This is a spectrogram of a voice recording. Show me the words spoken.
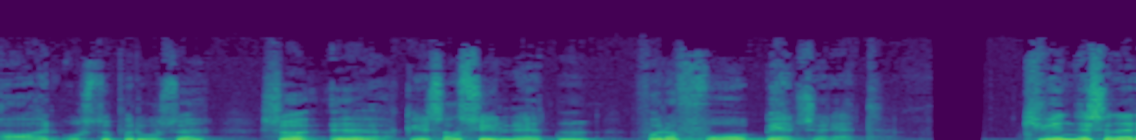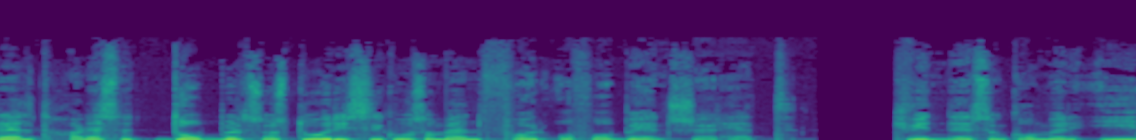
har osteoporose, så øker sannsynligheten for å få benskjørhet. Kvinner generelt har nesten dobbelt så stor risiko som menn for å få benskjørhet. Kvinner som kommer i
